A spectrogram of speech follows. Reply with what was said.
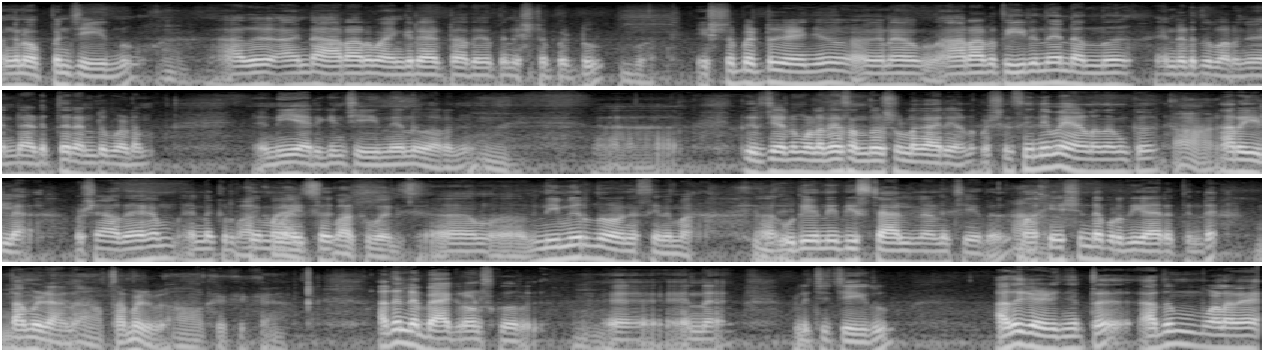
അങ്ങനെ ഒപ്പം ചെയ്യുന്നു. അത് അതിന്റെ ആർ ആർ ഭയങ്കരമായിട്ട് അദ്ദേഹത്തിന് ഇഷ്ടപ്പെട്ടു. ഇഷ്ടപ്പെട്ടു കഴിഞ്ഞു. അങ്ങനെ ആർ ആർ തീരുന്നതിന്റെ അന്ന് എന്റെ അടുത്ത് പറഞ്ഞു എന്റെ അടുത്ത രണ്ട് പടം നീ ആയിരിക്കും ചെയ്യുന്നതെന്ന് പറഞ്ഞു. തീർച്ചയായിട്ടും വളരെ സന്തോഷമുള്ള കാര്യമാണ്. പക്ഷെ സിനിമയാണ് നമുക്ക് അറിയില്ല. പക്ഷെ അദ്ദേഹം എന്നെ കൃത്യമായിട്ട് നിമിർ എന്ന് പറഞ്ഞ സിനിമ ഉദയനിധി സ്റ്റാലിനാണ് ചെയ്തത്. മഹേഷിന്റെ പ്രതികാരത്തിന്റെ തമിഴാണ്. തമിഴ്. അതിന്റെ ബാക്ക്ഗ്രൗണ്ട് സ്കോർ എന്നെ വിളിച്ച് ചെയ്തു. അത് കഴിഞ്ഞിട്ട് അതും വളരെ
